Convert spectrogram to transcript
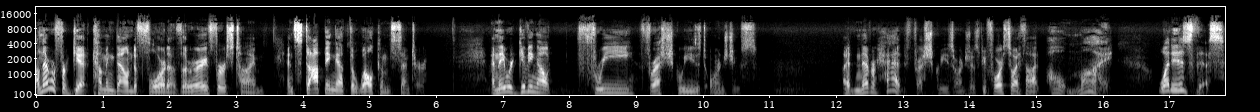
I'll never forget coming down to Florida for the very first time and stopping at the Welcome Center. And they were giving out free fresh squeezed orange juice. I'd never had fresh squeezed oranges before, so I thought, oh my, what is this?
